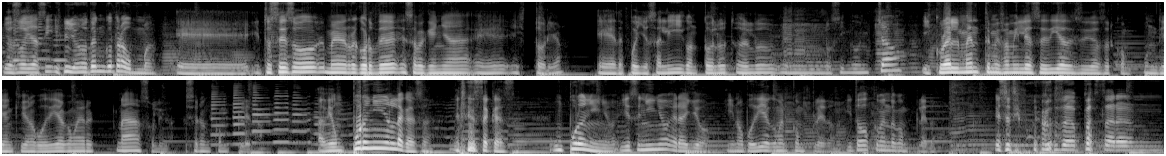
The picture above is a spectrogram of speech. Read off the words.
Yo soy así, yo no tengo trauma. Eh, entonces eso me recordé esa pequeña eh, historia. Eh, después yo salí con todo el, el, el hocico hinchado y cruelmente mi familia ese día decidió hacer un día en que yo no podía comer nada sólido. Hicieron completo. Había un puro niño en la casa, en esa casa. Un puro niño. Y ese niño era yo. Y no podía comer completo. Y todos comiendo completo. Ese tipo de cosas pasarán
